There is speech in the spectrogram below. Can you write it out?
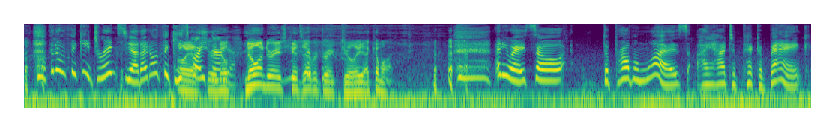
I don't think he drinks yet. I don't think oh, he's oh, yeah, quite sure. there no, yet. No underage kids ever drink, Julia. Come on. anyway, so the problem was I had to pick a bank,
